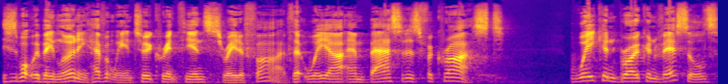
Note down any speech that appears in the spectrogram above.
This is what we've been learning, haven't we, in 2 Corinthians 3 to 5, that we are ambassadors for Christ weak and broken vessels,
